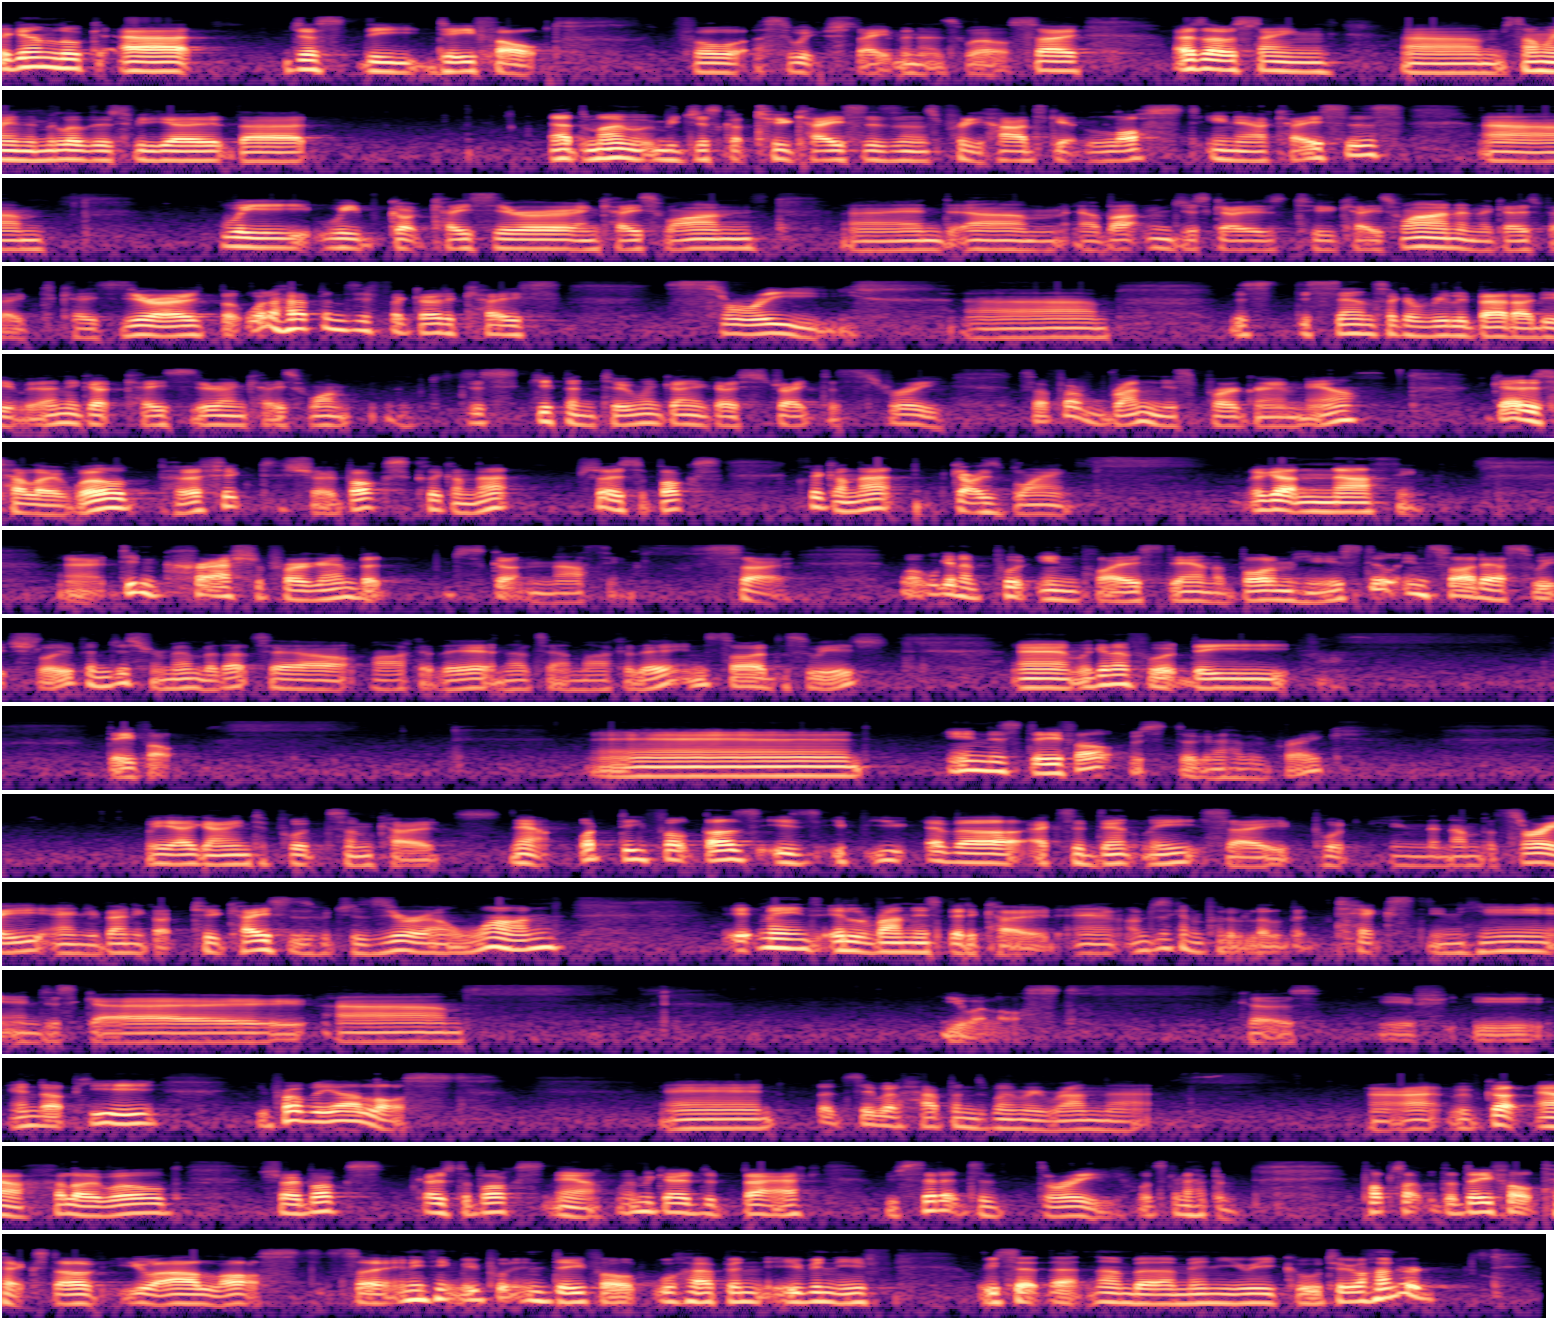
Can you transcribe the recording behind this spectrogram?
We're going to look at just the default for a switch statement as well. So as I was saying um, somewhere in the middle of this video that at the moment we've just got two cases and it's pretty hard to get lost in our cases. Um, we, we've got case 0 and case 1 and um, our button just goes to case 1 and it goes back to case 0. But what happens if I go to case 3? Um, this, this sounds like a really bad idea. We only got case 0 and case 1. Just skipping 2, we're going to go straight to 3. So if I run this program now, goes hello world, perfect, show box, click on that, shows the box, click on that, goes blank. We got nothing. Alright, didn't crash the program, but just got nothing. So, what we're going to put in place down the bottom here is still inside our switch loop, and just remember that's our marker there, and that's our marker there, inside the switch. And we're going to put the default. And in this default, we're still going to have a break. We are going to put some code. Now, what default does is if you ever accidentally, say, put in the number 3 and you've only got two cases, which is 0 and 1, it means it'll run this bit of code. And I'm just going to put a little bit of text in here and just go, um, you are lost. Because if you end up here, you probably are lost. And let's see what happens when we run that. Alright, we've got our hello world show box, goes to box. Now, when we go to back, we've set it to 3. What's going to happen? Pops up with the default text of you are lost. So anything we put in default will happen even if we set that number menu equal to 100.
